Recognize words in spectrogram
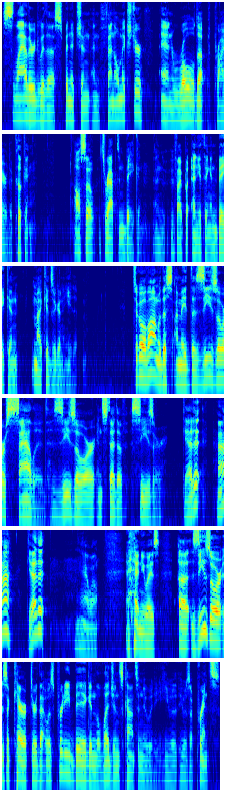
slathered with a spinach and, and fennel mixture, and rolled up prior to cooking. Also, it's wrapped in bacon, and if I put anything in bacon, my kids are going to eat it. To go along with this, I made the Xizor salad. Xizor instead of Caesar. Get it? Huh? Get it? Yeah, well. Anyways, uh, Xizor is a character that was pretty big in the Legends continuity. He was he was a prince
